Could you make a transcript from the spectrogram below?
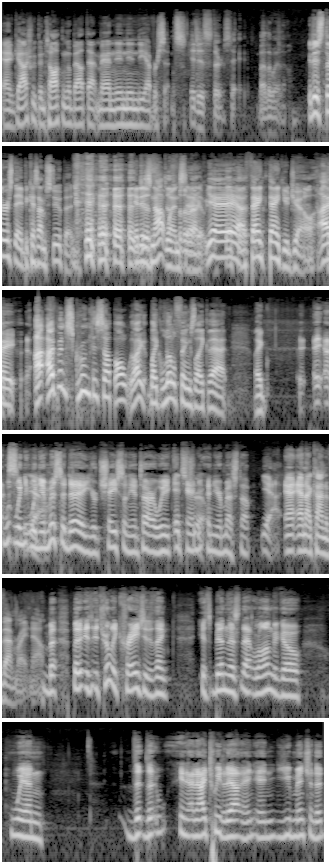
And gosh, we've been talking about that man in Indy ever since. It is Thursday, by the way, though. It is Thursday because I'm stupid. It is Just- not just for the Wednesday. Yeah, yeah, yeah. Thank, thank you, Joe. I, I, I've been screwing this up all like, like little things like that. Like, eh, eh, When, you when you miss a day, you're chasing the entire week, It's and, true. and you're messed up. yeah, and, and I kind of am right now. But but it, it's really crazy to think it's been this that long ago when the the and, and I tweeted out and, and you mentioned it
